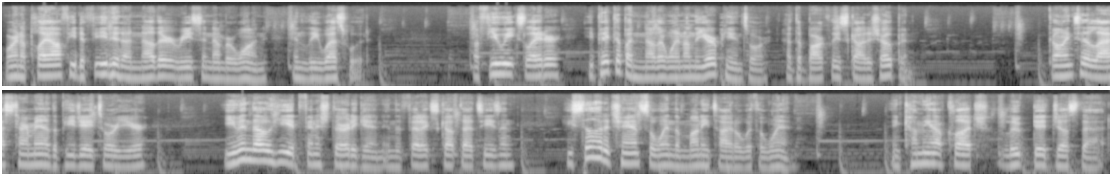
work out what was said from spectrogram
where in a playoff he defeated another recent number one in Lee Westwood. A few weeks later, he picked up another win on the European Tour at the Barclays Scottish Open. Going to the last tournament of the PGA Tour year, even though he had finished third again in the FedEx Cup that season, he still had a chance to win the money title with a win. And coming up clutch, Luke did just that.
